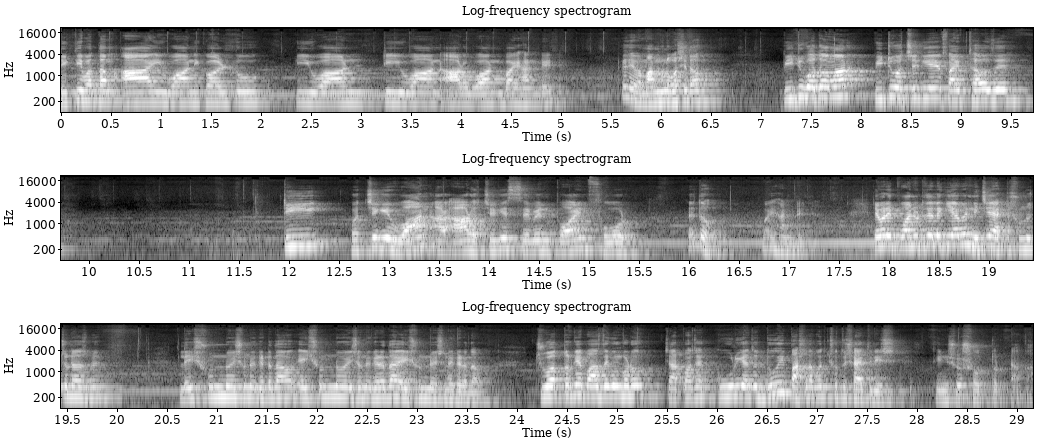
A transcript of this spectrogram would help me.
লিখতেই পারতাম I one equal to P one T one R one by hundred ঠিক আছে মানগুলো বসে দাও। পি টু কত আমার? পি টু হচ্ছে গিয়ে ফাইভ থাউজেন্ড টি হচ্ছে গিয়ে ওয়ান আর আর হচ্ছে গিয়ে সেভেন পয়েন্ট ফোর তাই তো? বাই হান্ড্রেড এবার এই পয়েন্ট দিলে কী হবে? নিচে একটা শূন্য চলে আসবে। তাহলে এই শূন্য এই শূন্য কেটে দাও, এই শূন্য এই শূন্য কেটে দাও, এই শূন্য এই শূন্য কেটে দাও। চুয়াত্তরকে পাঁচ দেখুন করো, চার পাঁচে কুড়ি, এত দুই পাঁচশো পাঁচ ছত্রিশ সাঁত্রিশ তিনশো সত্তর টাকা।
